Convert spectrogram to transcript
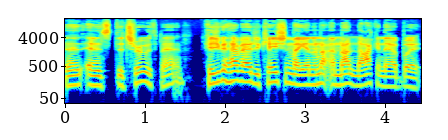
and, and it's the truth man because you can have education like and i'm not i'm not knocking that but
